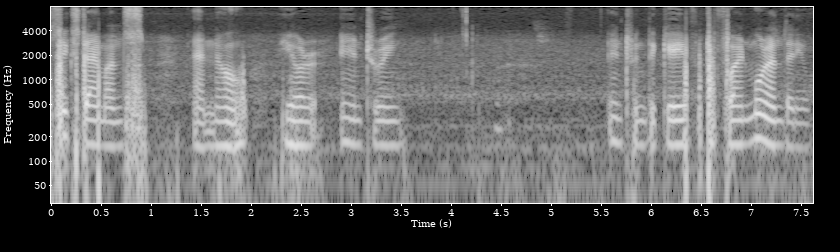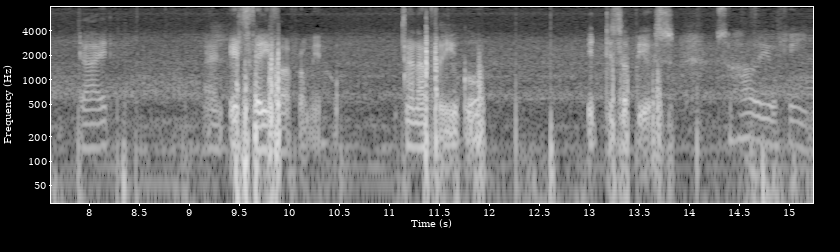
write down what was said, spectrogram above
six diamonds and now you're entering entering the cave to find more and then you died and it's very far from your home. And after you go it disappears. So how do you feel?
